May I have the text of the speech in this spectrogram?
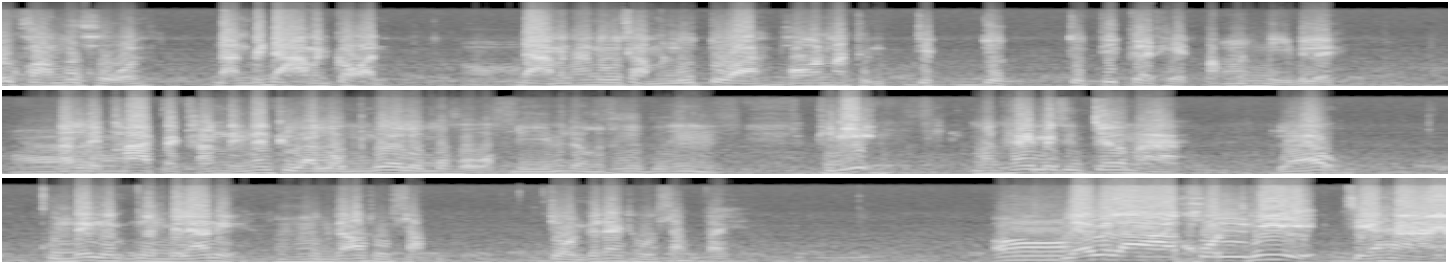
ด้วยความโมโหดันไปด่ามันก่อน อ๋อ ด่ามันทางโทรศัพท์มันรู้ตัว พอมันมาถึงจุดจุดจุดที่เกิดเหตุปั๊บอ่ามั มันหนีไปเลยอ๋อ นั่นเลยพลาดไปครั้งหนึ่งนั่นคืออารมณ์ด้วยอารมณ์โมโหดีไม่โดนกระทืบด้วยอืมทีนี้มันให้ messenger มา แล้วคุณได้เงินเงินไปแล้วนี่อือฮึ คุณก็เอาโทรศัพท์ โจรก็ได้โทรศัพท์ไป อ๋อแล้วเวลาคนที่เสียหาย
